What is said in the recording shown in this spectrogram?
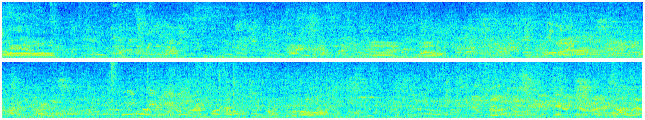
와. 야 이거 뭐야? Thank you.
